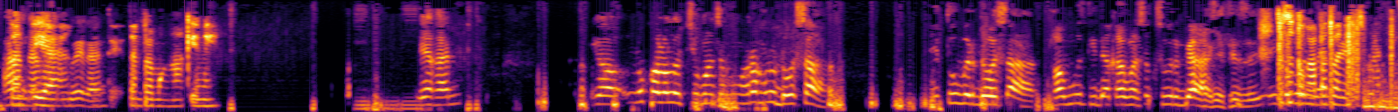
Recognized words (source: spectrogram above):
paham Tan- kan iya, maksud gue kan? tanpa menghakimi. Iya kan? Ya, lu kalau lu cuma sama orang lu dosa. Itu berdosa. Kamu tidak akan masuk surga gitu sih. Terus untuk apa Tuhan Yesus mati?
